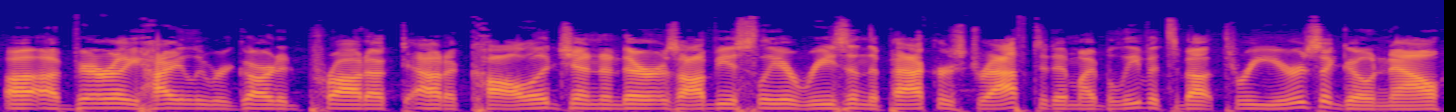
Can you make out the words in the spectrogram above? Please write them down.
uh, a very highly regarded product out of college, and there is obviously a reason the Packers drafted him. I believe it's about three years ago now.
